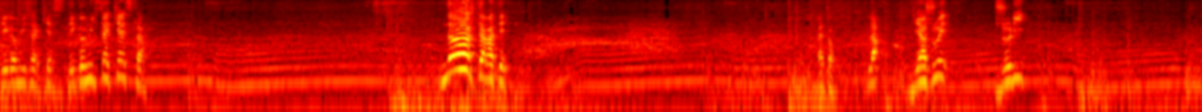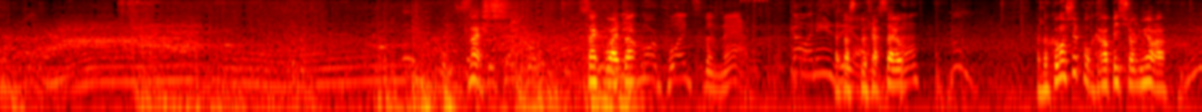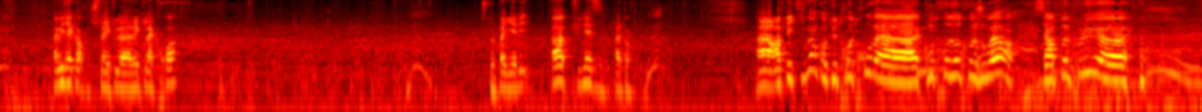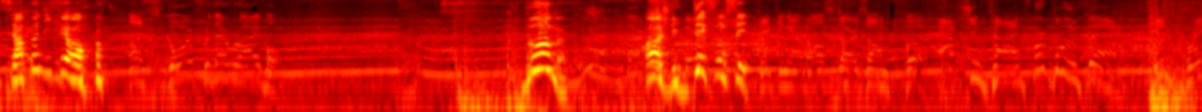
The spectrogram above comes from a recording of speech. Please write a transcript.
dégomme-lui sa caisse. Dégomme-lui sa caisse, là. Non, je t'ai raté. Attends, là. Bien joué. Joli. Oh, vache. 5 points atteints. Attends, je peux faire ça, là Attends, comment je fais pour grimper sur le mur, là? Ah oui, d'accord. Je fais avec, avec la croix peux pas y aller. Ah, punaise, attends. Alors, effectivement, quand tu te retrouves à... contre d'autres joueurs, c'est un peu plus... Euh, c'est un peu différent. Boum Oh, je l'ai défoncé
